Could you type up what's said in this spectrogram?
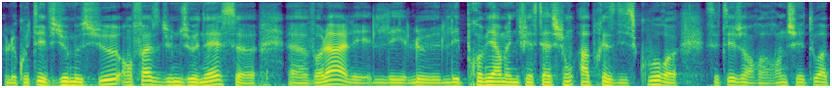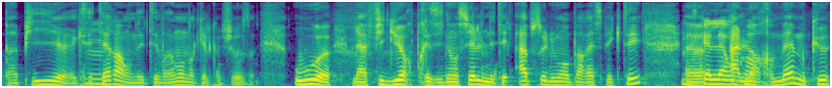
le côté vieux monsieur en face d'une jeunesse. Euh, voilà, les, les, les, premières manifestations après ce discours, c'était genre rentre chez toi, papy, etc. Mm. On était vraiment dans quelque chose où la figure présidentielle n'était absolument pas respectée. alors même que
